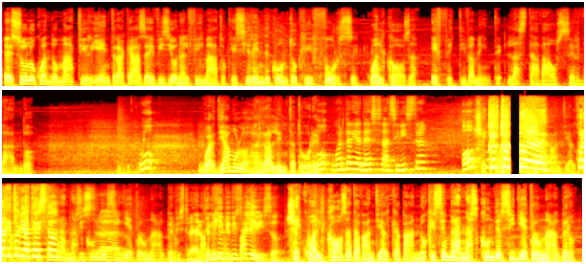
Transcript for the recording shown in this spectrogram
È solo quando Matti rientra a casa e visiona il filmato che si rende conto che forse qualcosa effettivamente la stava osservando. Oh, Guardiamolo a rallentatore. oh, guarda lì a destra, a sinistra. Oh, Che cazzo è? Guarda che toglie la testa! Sembra nascondersi dietro un albero. Pipistrello. Che mica i pipistrelli hai visto? C'è qualcosa davanti al capanno che sembra nascondersi dietro un albero.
